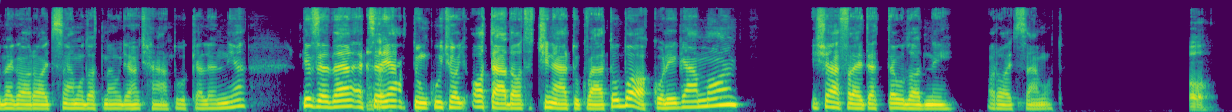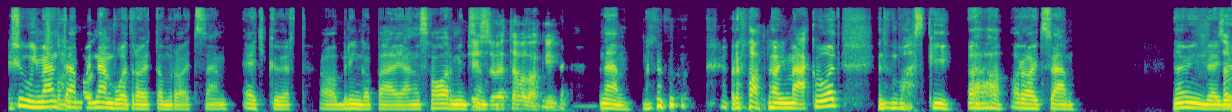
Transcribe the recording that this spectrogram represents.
meg a rajtszámodat, mert ugye, hogy hátul kell lennie. Képzeld el, egyszer Ez jártunk úgy, hogy atádat csináltuk váltóba a kollégámmal, és elfelejtette odaadni a rajtszámot. Oh. És úgy mentem, hogy nem volt rajtam rajtszám. Egy kört a bringa pályán, az 30 Észrevette valaki? Nem. Rohadt nagy mák volt, de baszki, ah, a rajtszám. Nem mindegy. Nem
